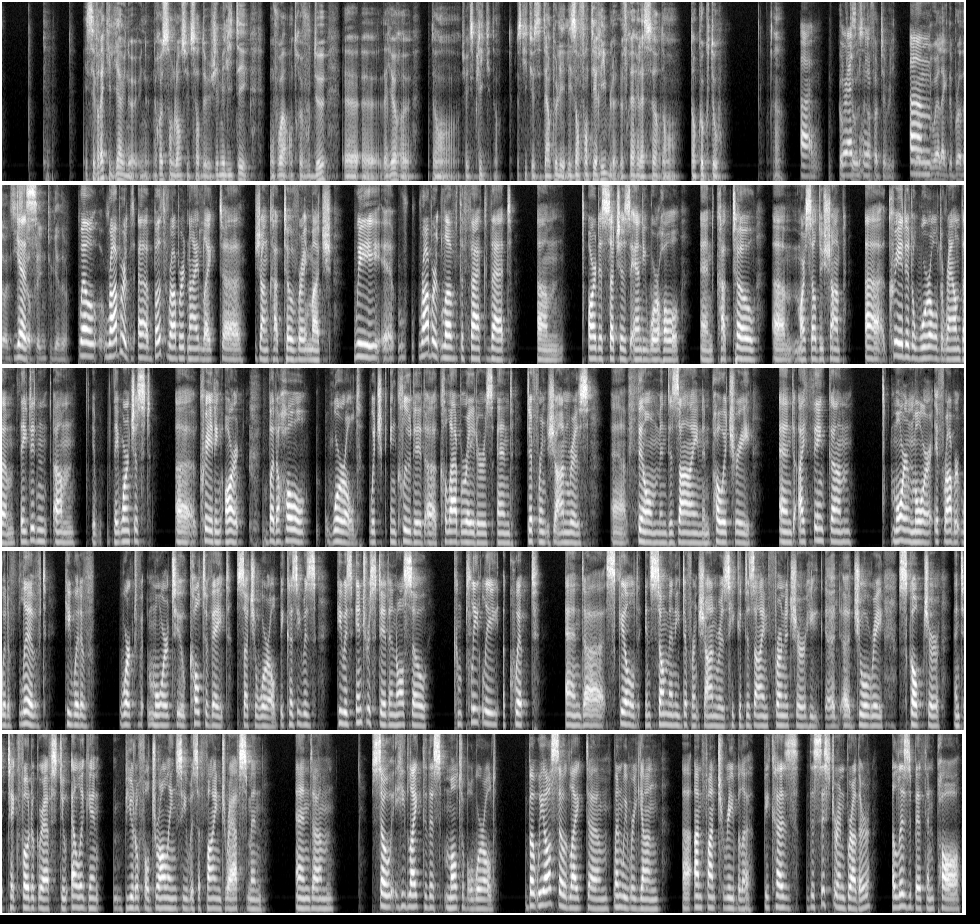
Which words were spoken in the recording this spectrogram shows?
Et c'est vrai qu'il y a une, une, une ressemblance, une sorte de gémellité qu'on voit entre vous deux. Euh, euh, D'ailleurs, euh, tu expliques dans que c'était un peu les, les, enfants terribles, le frère et la sœur dans, dans Cocteau. Hein? Um, Cocteau's enfants terribles. Um, you were like the brother and sister yes. playing together. Well, Robert, uh, both Robert and I liked uh, Jean Cocteau very much. We, uh, Robert loved the fact that um, artists such as Andy Warhol and Cocteau um, Marcel Duchamp, uh, created a world around them. They didn't, um, it, they weren't just uh, creating art, but a whole world which included uh, collaborators and different genres, uh, film and design and poetry. And I think um, more and more, if Robert would have lived, he would have worked more to cultivate such a world because he was he was interested and also completely equipped and uh, skilled in so many different genres. He could design furniture, he uh, uh, jewelry, sculpture, and t- take photographs, do elegant, beautiful drawings. He was a fine draftsman, and um, so he liked this multiple world. But we also liked um, when we were young, uh, Enfant Terrible, because the sister and brother, Elizabeth and Paul,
